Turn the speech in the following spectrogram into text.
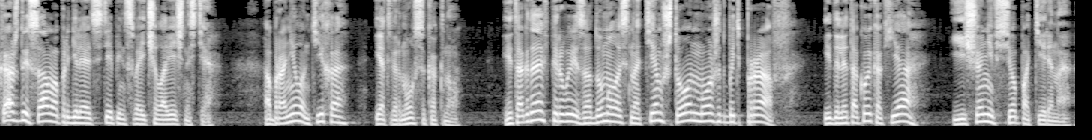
Каждый сам определяет степень своей человечности. Обронил он тихо и отвернулся к окну. И тогда я впервые задумалась над тем, что он может быть прав, и для такой, как я, еще не все потеряно.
